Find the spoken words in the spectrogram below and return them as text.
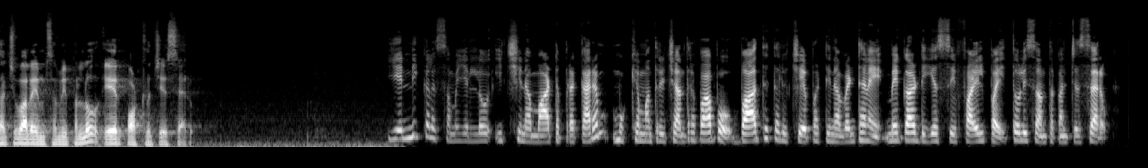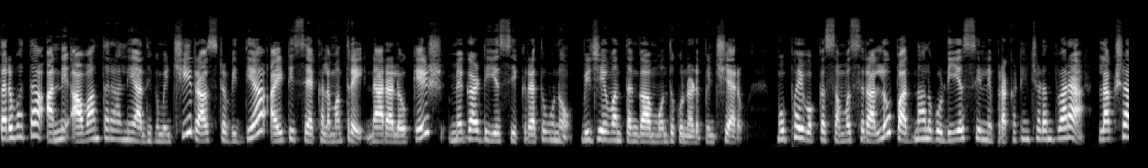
సచివాలయం సమీపంలో ఏర్పాట్లు చేశారు. ఎన్నికల సమయంలో ఇచ్చిన మాట ప్రకారం ముఖ్యమంత్రి చంద్రబాబు బాధ్యతలు చేపట్టిన వెంటనే మెగా డిఎస్సీ ఫైల్పై తొలి సంతకం చేశారు. తర్వాత అన్ని అవాంతరాల్ని అధిగమించి రాష్ట్ర విద్య ఐటీ శాఖల మంత్రి నారా లోకేష్ మెగా డిఎస్సీ క్రతువును విజయవంతంగా ముందుకు నడిపించారు. ముప్పై ఒక్క సంవత్సరాల్లో పద్నాలుగు డిఎస్సీల్ని ప్రకటించడం ద్వారా లక్షా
